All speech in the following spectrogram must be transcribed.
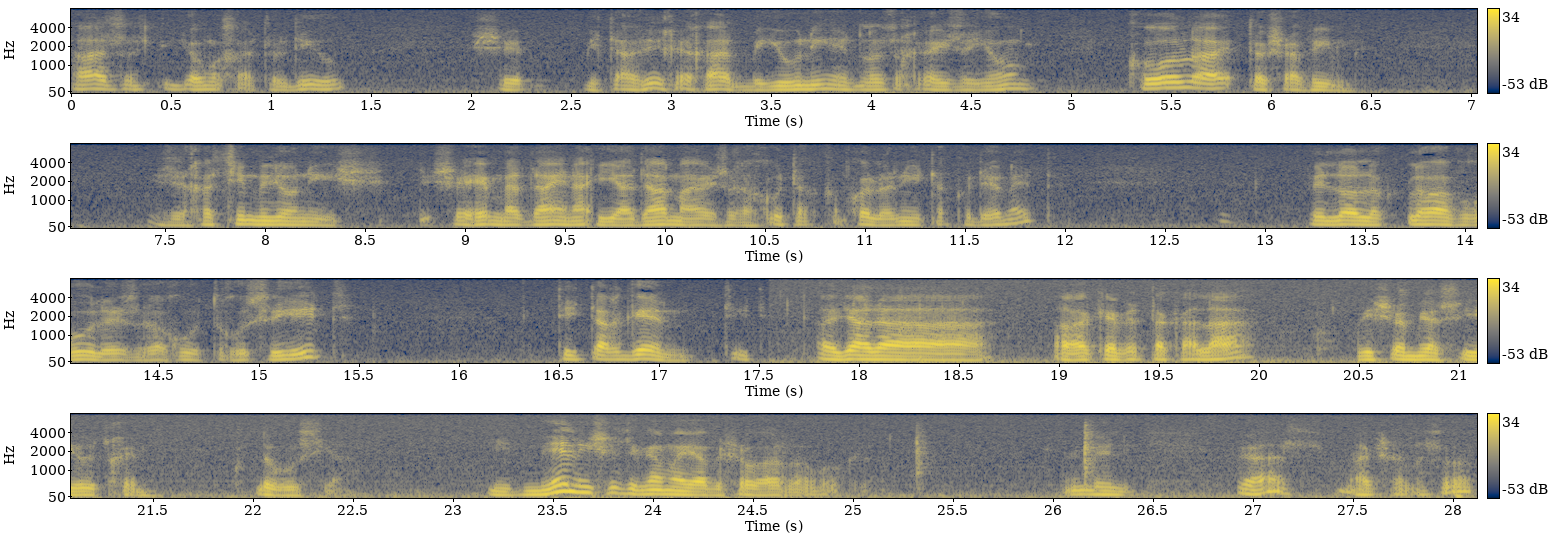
אז יום אחד הודיעו שבתאריך אחד ביוני, אני לא זוכר איזה יום, כל התושבים, זה חצי מיליון איש, שהם עדיין בידם האזרחות הפולנית הקודמת, ולא לא עברו לאזרחות רוסית, תתארגן תת, על יד הרכבת הקלה, ושם יסיעו אתכם לרוסיה. נדמה לי שזה גם היה בשבת בבוקר. נדמה לי. ואז, מה אפשר לעשות?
